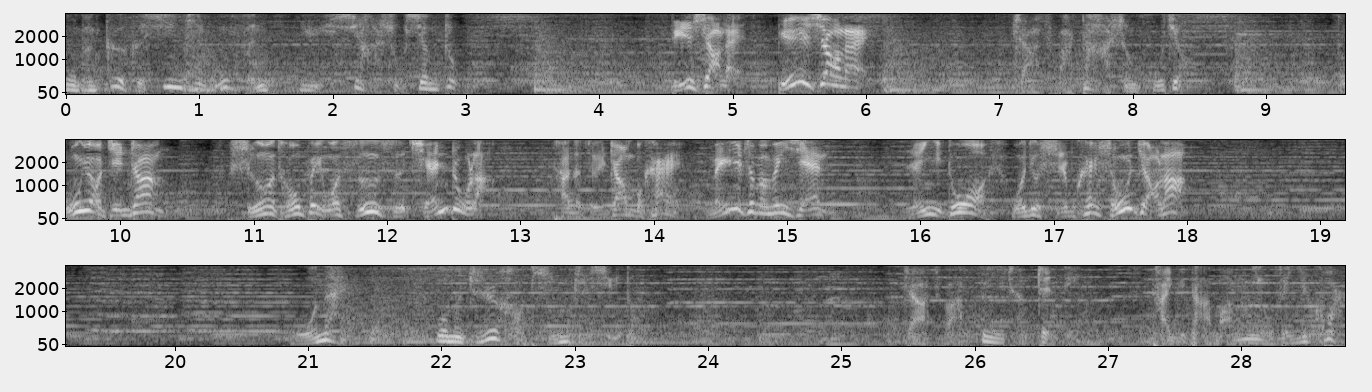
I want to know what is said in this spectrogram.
我们个个心急如焚，与下属相助。别下来，别下来！扎斯巴大声呼叫。不要紧张，蛇头被我死死钳住了，他的嘴张不开，没什么危险。人一多，我就使不开手脚了。无奈。我们只好停止行动。扎斯巴非常镇定，他与大蟒扭在一块儿，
